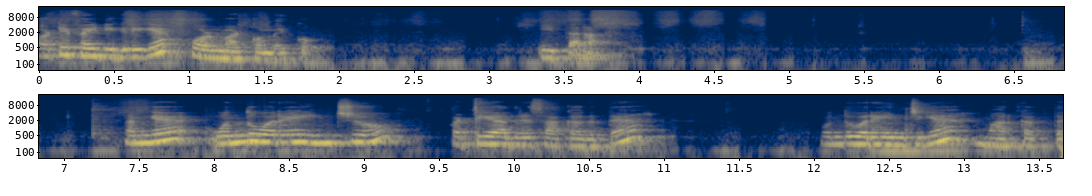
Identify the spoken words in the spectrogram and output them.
ಫಾರ್ಟಿ ಫೈವ್ ಡಿಗ್ರಿಗೆ ಫೋಲ್ಡ್ ಮಾಡ್ಕೊಬೇಕು. ಈ ಥರ ನಮಗೆ ಒಂದೂವರೆ ಇಂಚು ಪಟ್ಟಿ ಆದರೆ ಸಾಕಾಗುತ್ತೆ. ಒಂದೂವರೆ ಇಂಚಿಗೆ ಮಾರ್ಕ್ ಹಾಕ್ತಾ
